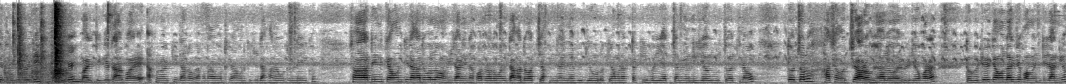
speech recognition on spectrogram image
সেটল সেটল দিই বাড়ি যাই, বাড়িতে গিয়ে তারপরে এখন আর কি দেখাবো? এখন আর এমন কিছু দেখানোর মতো নেই কো সারাদিন কেমন কি দেখাতে পারলাম আমি জানি না, কতটা তোমাদের দেখাতে পারছি, এখন জানি না ভিডিওগুলো কেমন একটা কি হয়ে যাচ্ছে আমিও নিজেও বুঝতে পারছি না। তো চলো, আশা করছি আরও ভালোভাবে ভিডিও করা তো ভিডিও কেমন লাগছে কমেন্টে জানিও,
